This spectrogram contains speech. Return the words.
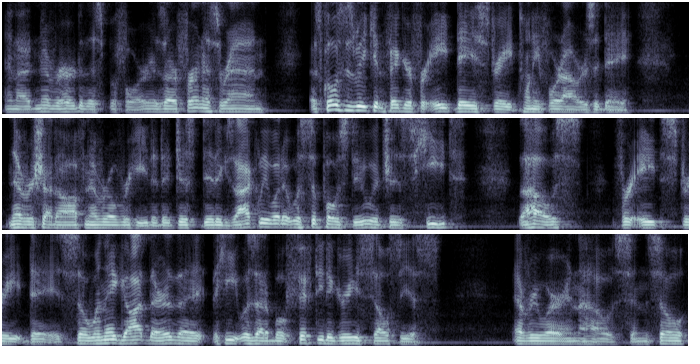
and I'd never heard of this before, is our furnace ran as close as we can figure for 8 days straight, 24 hours a day. Never shut off, never overheated. It just did exactly what it was supposed to, which is heat the house for eight straight days. So when they got there, the, the heat was at about 50 degrees Celsius everywhere in the house. And so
